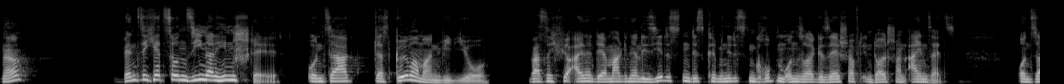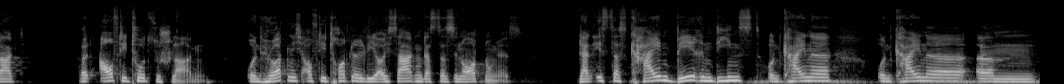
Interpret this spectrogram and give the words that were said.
Ne? Wenn sich jetzt so ein Sinan hinstellt und sagt, das Böhmermann-Video, was sich für eine der marginalisiertesten, diskriminiertesten Gruppen unserer Gesellschaft in Deutschland einsetzt und sagt, hört auf, die totzuschlagen und hört nicht auf die Trottel, die euch sagen, dass das in Ordnung ist, dann ist das kein Bärendienst und keine und keine ähm,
